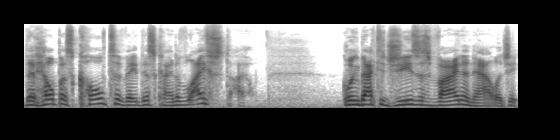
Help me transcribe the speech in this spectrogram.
that help us cultivate this kind of lifestyle. Going back to Jesus' vine analogy,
